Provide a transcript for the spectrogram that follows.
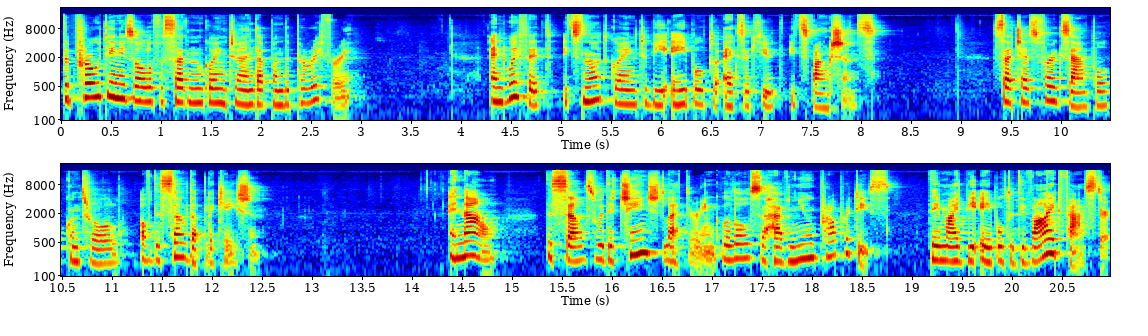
the protein is all of a sudden going to end up on the periphery. And with it, it's not going to be able to execute its functions, such as, for example, control of the cell duplication. And now, the cells with the changed lettering will also have new properties. They might be able to divide faster.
